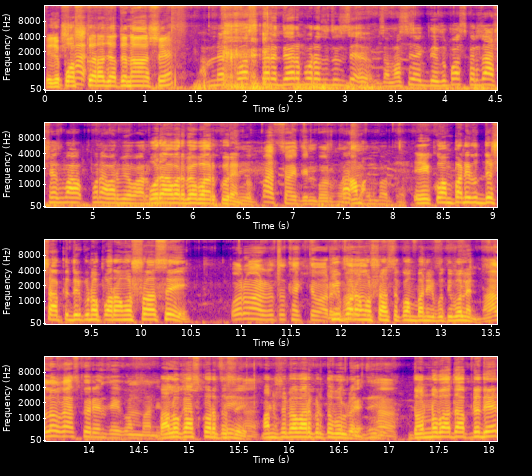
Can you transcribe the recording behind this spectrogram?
এই যে পস্কারা যাতে না আসে। আপনার পস্কারে দেওয়ার পরে যদি আমরা এক দিয়ে পস্কারে যা আসে বা- পরে আবার ব্যবহার পরে আবার ব্যবহার করেন। পাঁচ ছয় দিন পর। এই কোম্পানির উদ্দেশ্যে আপনাদের কোনো পরামর্শ আছে? পরামর্শ তো থাকতে পারে। কি পরামর্শ আছে কোম্পানির প্রতি বলেন? ভালো কাজ করেন যে কোম্পানি। ভালো কাজ করতেছে। মানুষের ব্যবহার করতে বলবেন। হ্যাঁ। ধন্যবাদ আপনাদের।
